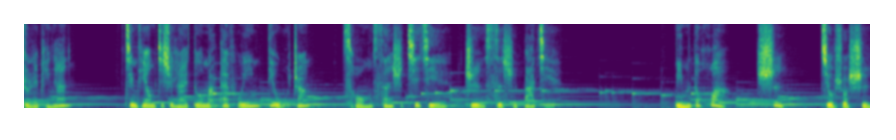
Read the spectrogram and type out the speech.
主内平安。今天我们继续来读马太福音第五章，从三十七节至四十八节。你们的话是，就说是。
